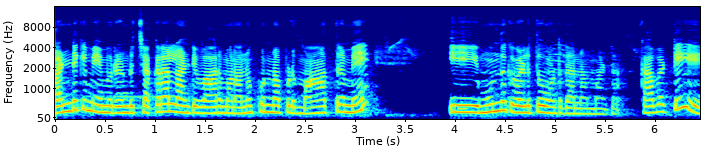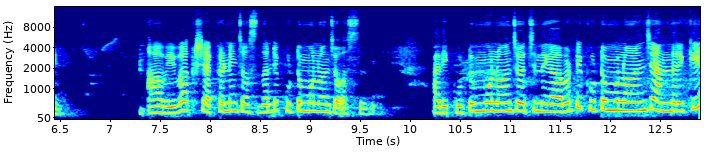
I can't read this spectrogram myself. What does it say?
బండికి మేము రెండు చక్రాలు లాంటి వారం అని అనుకున్నప్పుడు మాత్రమే ఈ ముందుకు వెళుతూ ఉంటుంది అన్నమాట కాబట్టి ఆ వివక్ష ఎక్కడి నుంచి వస్తుందంటే కుటుంబంలోంచి వస్తుంది. అది కుటుంబంలోంచి వచ్చింది కాబట్టి కుటుంబంలోంచి అందరికీ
